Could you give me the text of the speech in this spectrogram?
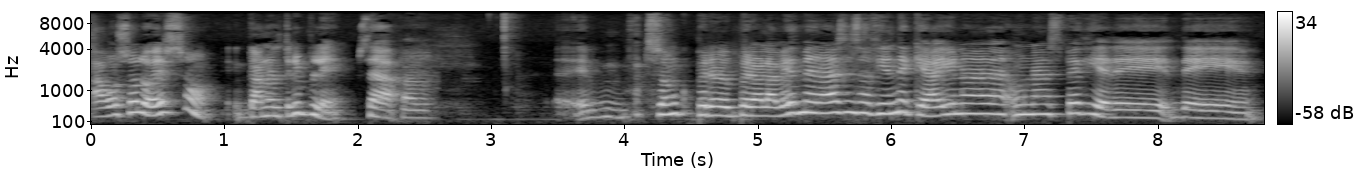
hago solo eso, gano el triple. O sea, claro. Em, son, pero, pero a la vez me da la sensación de que hay una, especie de, de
